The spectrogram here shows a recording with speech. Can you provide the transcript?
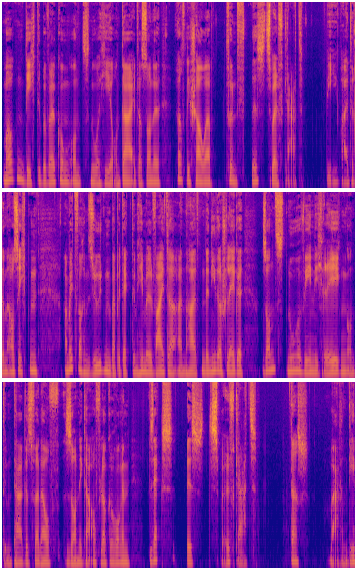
Morgen dichte Bewölkung und nur hier und da etwas Sonne, örtlich Schauer 5 bis 12 Grad. Die weiteren Aussichten am Mittwoch im Süden bei bedecktem Himmel weiter anhaltende Niederschläge sonst nur wenig Regen und im Tagesverlauf sonnige Auflockerungen 6 bis 12 Grad. Das waren die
